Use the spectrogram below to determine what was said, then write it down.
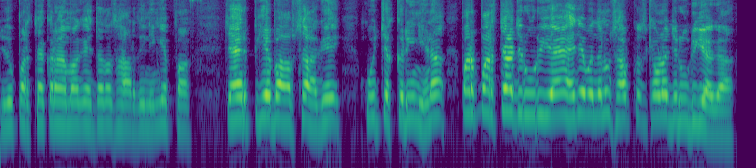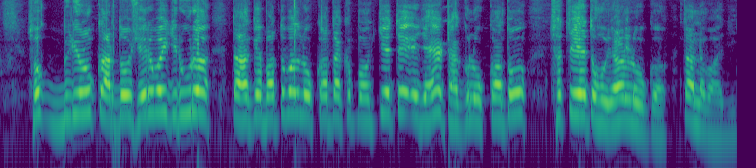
ਜਦੋਂ ਪਰਚਾ ਕਰਾਵਾਂਗੇ ਇਦਾਂ ਤਾਂ ਸਾਰਦੇ ਨਹੀਂਗੇ ਆਪਾਂ। ਚਾਹੇ ਰੁਪਏ ਵਾਪਸ ਆ ਗਏ, ਕੋਈ ਚੱਕਰ ਹੀ ਨਹੀਂ ਹੈ ਨਾ ਪਰ ਪਰਚਾ ਜ਼ਰੂਰੀ ਹੈ ਇਹੋ ਜਿਹੇ ਬੰਦੇ ਨੂੰ ਸਭ ਕੁਝ ਸਿਖਾਉਣਾ ਜ਼ਰੂਰੀ ਹੈਗਾ। ਸੋ ਵੀਡੀਓ ਨੂੰ ਕਰ ਦਿਓ ਸ਼ੇਅਰ ਬਾਈ ਜ਼ਰੂਰ, ਤਾਂ ਕਿ ਵੱਧ ਤੋਂ ਵੱਧ ਲੋਕਾਂ ਤੱਕ ਪਹੁੰਚੇ ਤੇ ਅਜਿਹੇ ਠੱਗ ਲੋਕਾਂ ਤੋਂ ਸਚੇਤ ਹੋ ਜਾਣ ਲੋਕ। ਧੰਨਵਾਦ ਜੀ।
